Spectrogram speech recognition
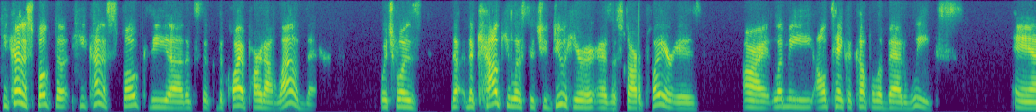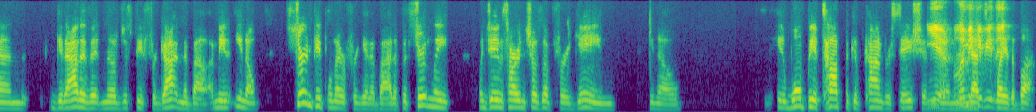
he kind of spoke the he kind of spoke the, uh, the the the quiet part out loud there, which was the the calculus that you do here as a star player is, all right, let me I'll take a couple of bad weeks and get out of it, and they'll just be forgotten about. I mean, you know, certain people never forget about it, but certainly when James Harden shows up for a game, you know. It won't be a topic of conversation. Yeah, let me give you play the- the Bucks.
